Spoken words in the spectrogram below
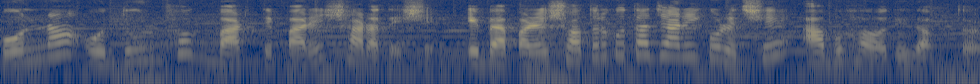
বন্যা ও দুর্ভোগ বাড়তে পারে সারা দেশে। এ ব্যাপারে সতর্কতা জারি করেছে আবহাওয়া অধিদপ্তর।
